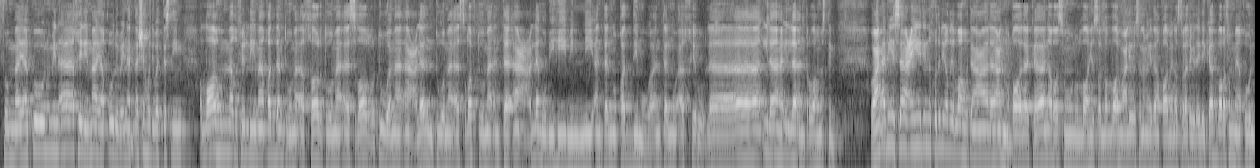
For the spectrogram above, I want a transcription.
ثم يكون من آخر ما يقول بين التشهد والتسليم. اللهم اغفر لي ما قدمت وما أخرت وما أسررت وما أعلنت وما أسرفت وما أنت أعلم به. مني أنت المقدم وأنت المؤخر. لا إله إلا أنت. رواه مسلم. وعن أبي سعيد الخدري رضي الله تعالى عنه قال كان رسول الله صلى الله عليه وسلم إذا قام إلى الصلاة بالليل كبر ثم يقول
